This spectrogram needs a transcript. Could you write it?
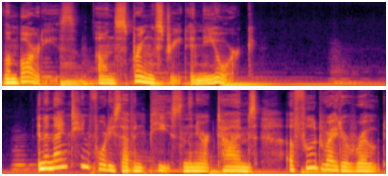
Lombardi's, on Spring Street in New York. In a 1947 piece in the New York Times, a food writer wrote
